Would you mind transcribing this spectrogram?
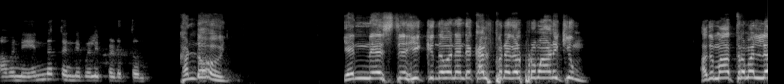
അവൻ എന്നെ തന്നെ വെളിപ്പെടുത്തും. കണ്ടോ? എന്നെ സ്നേഹിക്കുന്നവൻ എന്റെ കൽപ്പനകൾ പ്രമാണിക്കും. അത് മാത്രമല്ല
